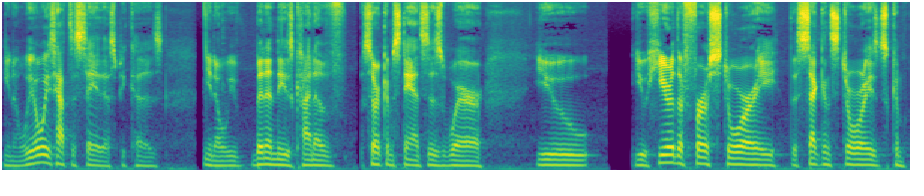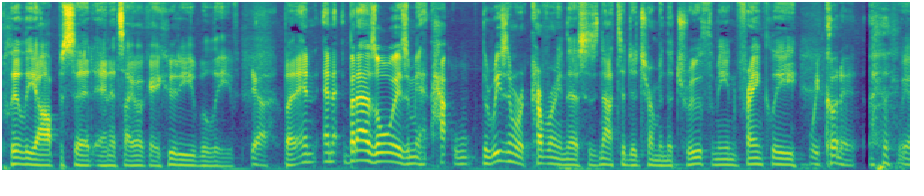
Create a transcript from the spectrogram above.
you know, we always have to say this because you know we've been in these kind of circumstances where you you hear the first story, the second story is completely opposite, and it's like, okay, who do you believe? Yeah. But and and but as always, I mean, how, the reason we're covering this is not to determine the truth. I mean, frankly, We couldn't. we,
